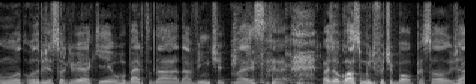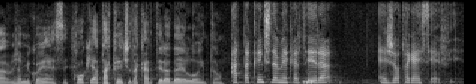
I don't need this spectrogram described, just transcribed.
um outro gestor que veio aqui, o Roberto da, da 20, mas, mas eu gosto muito de futebol, o pessoal já, já me conhece. Qual que é atacante da carteira da Elo, então? Atacante da minha carteira é JHSF.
